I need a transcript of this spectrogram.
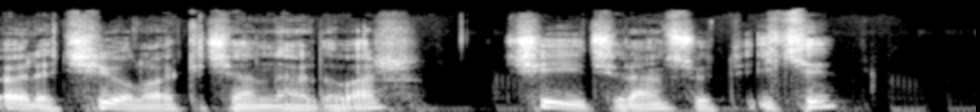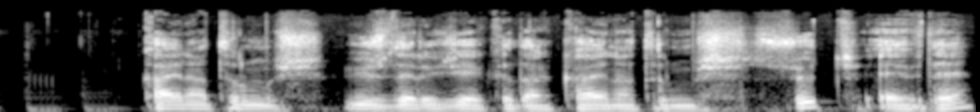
Öyle çiğ olarak içenler de var. Çiğ içilen süt. İki, kaynatılmış 100 dereceye kadar kaynatılmış süt evde.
